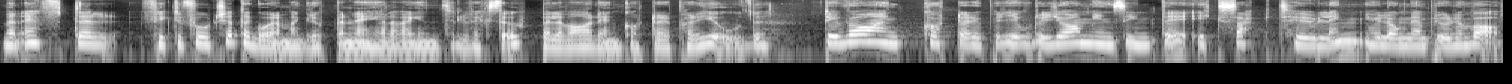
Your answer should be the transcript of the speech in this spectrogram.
Men efter, fick du fortsätta gå i de här grupperna hela vägen till du växte upp eller var det en kortare period? Det var en kortare period och jag minns inte exakt hur, länge, hur lång den perioden var.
